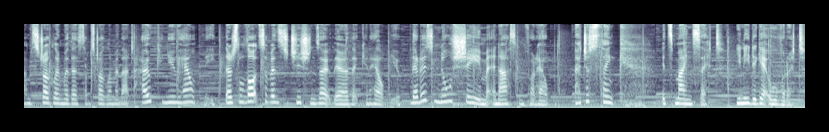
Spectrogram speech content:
I'm struggling with this. I'm struggling with that. How can you help me? There's lots of institutions out there that can help you. There is no shame in asking for help. I just think it's mindset. You need to get over it.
